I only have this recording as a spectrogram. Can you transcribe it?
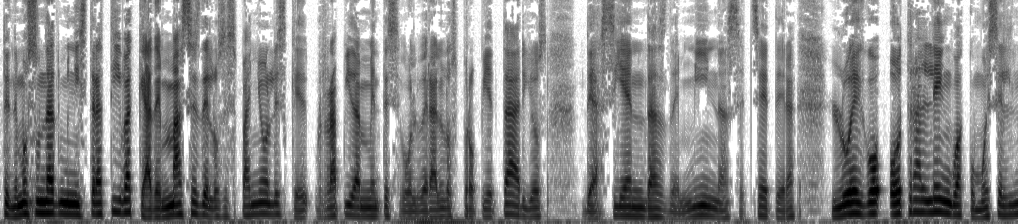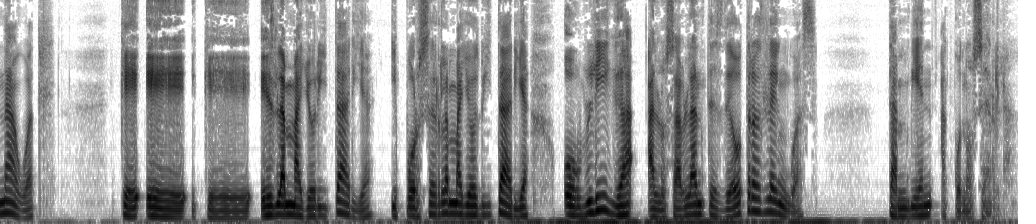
Tenemos una administrativa que además es de los españoles, que rápidamente se volverán los propietarios de haciendas, de minas, etcétera. Luego, otra lengua como es el náhuatl, que, eh, que, es la mayoritaria y por ser la mayoritaria obliga a los hablantes de otras lenguas también a conocerla.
